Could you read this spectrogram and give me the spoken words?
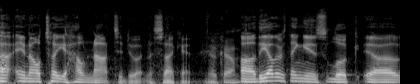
Uh, and I'll tell you how not to do it in a second. Okay. Uh, the other thing is, look, uh,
